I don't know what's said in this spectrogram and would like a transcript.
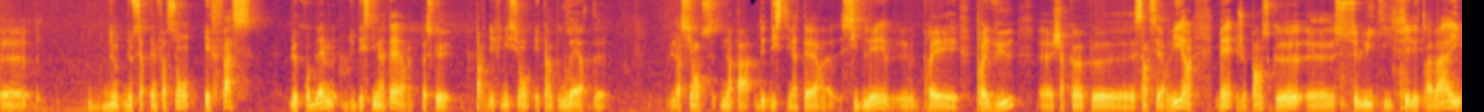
euh, d'une certaine façon, efface le problème du destinataire, parce que par définition étant ouverte, la science n'a pas de destinataire ciblé, euh, prévu, euh, chacun peut s'en servir, mais je pense que euh, celui qui fait les travail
